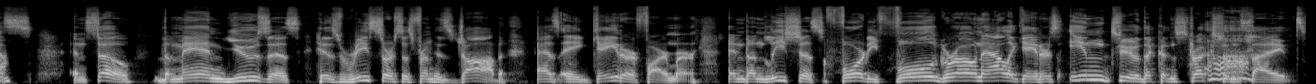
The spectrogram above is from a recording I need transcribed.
Yes. And so the man uses his resources from his job as a gator farmer and unleashes 40 full grown alligators into the construction Ah. site,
